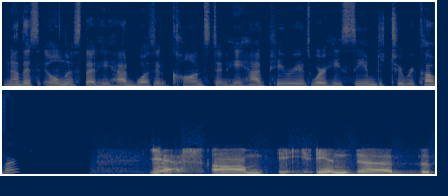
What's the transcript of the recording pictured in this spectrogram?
Now, this illness that he had wasn't constant. He had periods where he seemed to recover. Yes, um, in uh, the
